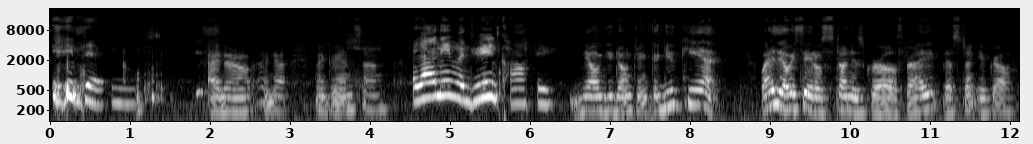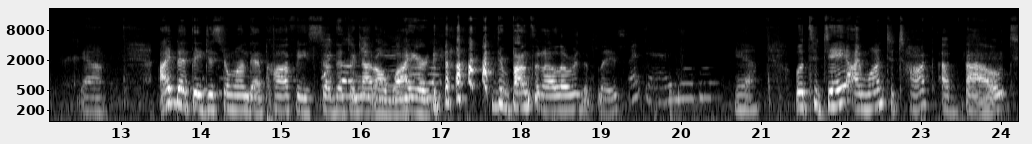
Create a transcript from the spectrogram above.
I know, I know. My grandson. I don't even drink coffee. No, you don't drink it. You can't. Why do they always say it'll stunt his growth, right? They'll stunt your growth. Yeah. I bet they just don't want to have coffee so that they're not all wired. they're bouncing all over the place. Yeah. Well, today I want to talk about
